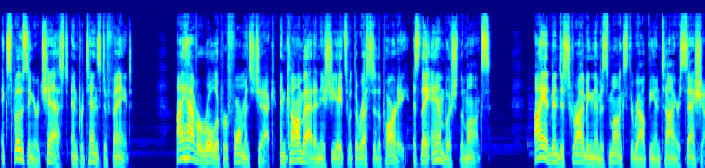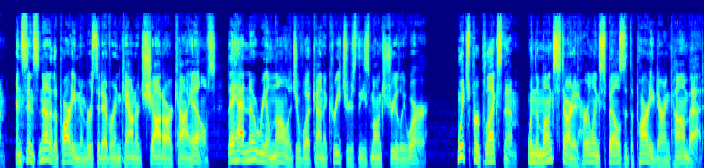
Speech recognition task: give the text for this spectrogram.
exposing her chest, and pretends to faint. I have her roll a performance check, and combat initiates with the rest of the party as they ambush the monks. I had been describing them as monks throughout the entire session, and since none of the party members had ever encountered Shadar Kai elves, they had no real knowledge of what kind of creatures these monks truly were. Which perplexed them when the monks started hurling spells at the party during combat.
